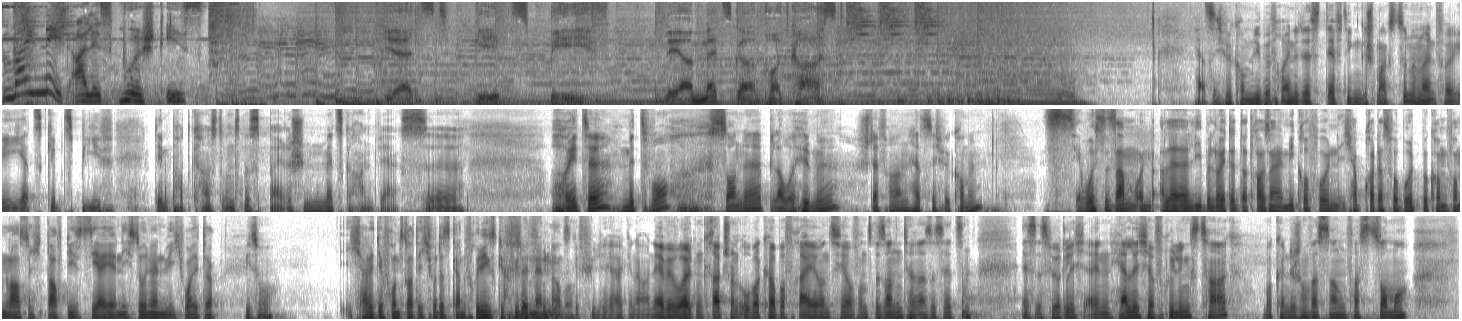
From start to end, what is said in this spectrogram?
weil nicht alles wurscht ist. Jetzt gibt's Beef. Der Metzger-Podcast. Herzlich willkommen, liebe Freunde des deftigen Geschmacks, zu einer neuen Folge Jetzt gibt's Beef, dem Podcast unseres bayerischen Metzgerhandwerks. Äh, heute Mittwoch, Sonne, blauer Himmel. Stefan, herzlich willkommen. Servus zusammen und alle liebe Leute da draußen an dem Mikrofon. Ich habe gerade das Verbot bekommen vom Lars. Ich darf die Serie nicht so nennen, wie ich wollte. Wieso? Ich hatte dir vorhin gesagt, ich würde es gerne Frühlingsgefühle so, nennen. Frühlingsgefühle, ja genau. Ja, wir wollten gerade schon oberkörperfrei uns hier auf unsere Sonnenterrasse setzen. Es ist wirklich ein herrlicher Frühlingstag. Man könnte schon fast sagen, fast Sommer.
